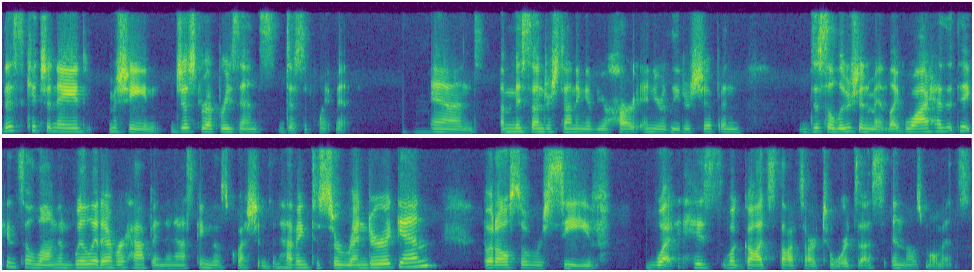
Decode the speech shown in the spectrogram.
this KitchenAid machine just represents disappointment mm-hmm. and a misunderstanding of your heart and your leadership and disillusionment. Like, why has it taken so long and will it ever happen? And asking those questions and having to surrender again, but also receive what his what God's thoughts are towards us in those moments.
